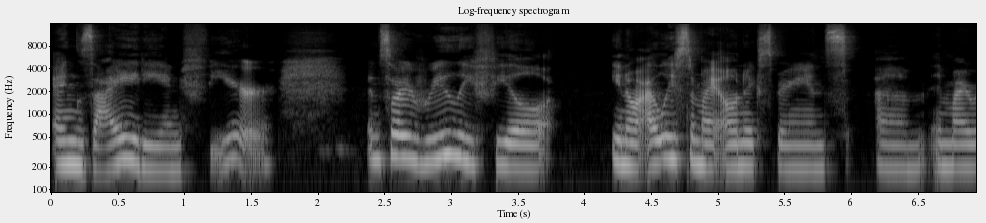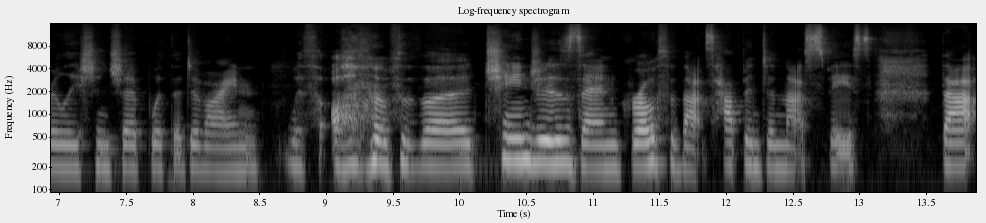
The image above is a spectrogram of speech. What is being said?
anxiety, and fear. And so I really feel you know, at least in my own experience, um, in my relationship with the divine, with all of the changes and growth that's happened in that space, that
